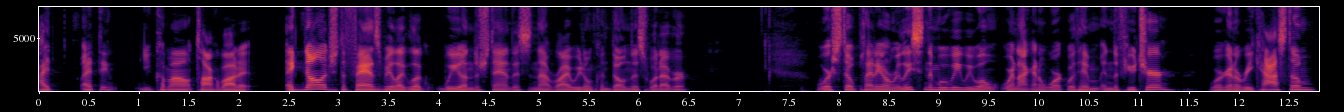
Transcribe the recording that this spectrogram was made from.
I I think you come out, talk about it, acknowledge the fans, be like, look, we understand this is not right. We don't condone this, whatever. We're still planning on releasing the movie. We won't. We're not going to work with him in the future. We're going to recast him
